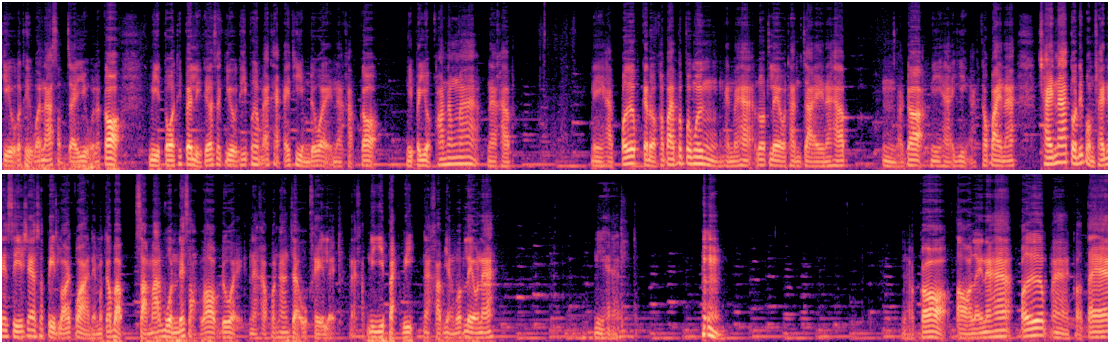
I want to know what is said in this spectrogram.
กิล ก็ถือว่าน่าสนใจอยู่ แล้วก็มีตัวที่เป็น leader skill ที่เพิ่ม attack ให้ทีมด้วยนะครับ ก็มีประโยชน์ค่อนข้างมากนะครับ นี่ครับปุ๊บกระโดดเข้าไปปุ๊บปึ้งเห็นไหมฮะรวดเร็วทันใจนะครับอืมแล้วก็นี่ฮะยิงอัดเข้าไปนะ ใช้หน้าตัวที่ผมใช้ในซีชเนี่ยสปีดร้อยกว่าเนี่ยมันก็แบบสามารถวนได้ 2 รอบด้วยนะครับค่อนข้างจะโอเคเลยนะครับนี่ยี่แปดวินะครับอย่างรวดเร็วนะ นี่ฮะแล้วก็ต่อเลยนะฮะปึ๊บอ่าก่อแตก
